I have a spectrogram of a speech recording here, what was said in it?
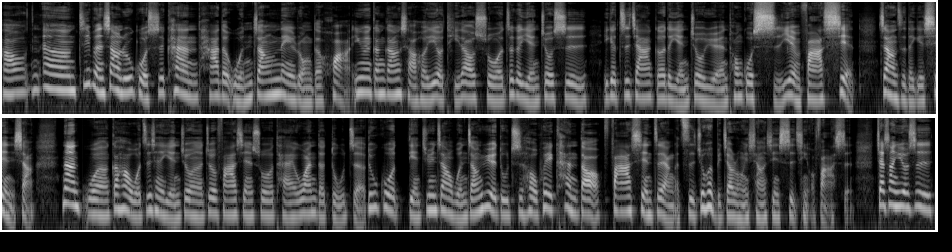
好，嗯，基本上如果是看他的文章内容的话，因为刚刚小何也有提到说，这个研究是一个芝加哥的研究员通过实验发现这样子的一个现象。那我刚好我之前的研究呢，就发现说，台湾的读者如果点进去这样文章阅读之后，会看到“发现”这两个字，就会比较容易相信事情有发生，加上又是。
